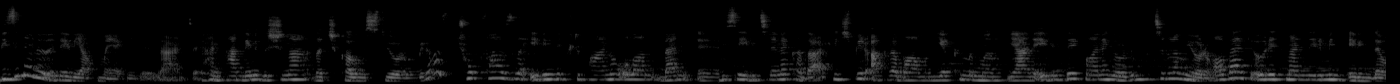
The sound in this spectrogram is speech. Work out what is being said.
bizim eve ödev yapmaya gelirlerdi. Hani pandemi dışına da çıkalım istiyorum biraz. Çok fazla evinde kütüphane olan ben e, liseyi bitirene kadar hiçbir akrabamın, yakınımın yani evinde kütüphane gördüğümü hatırlamıyorum. Ama belki öğretmenlerimin evinde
